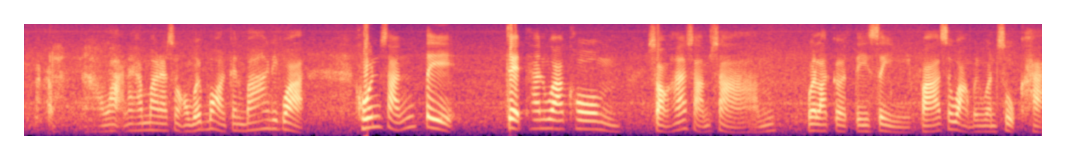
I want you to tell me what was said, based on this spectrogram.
ำนะครับเอาละนะคะมาในส่วนของเว็บบอร์ดกันบ้างดีกว่า คุณสันติ 7 ธันวาคม 2533 เวลาเกิดตีสี่ฟ้าสว่างเป็นวันศุกร์ค่ะ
